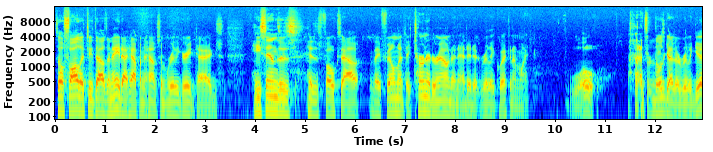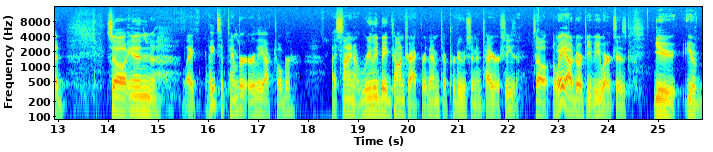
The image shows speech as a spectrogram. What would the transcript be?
So fall of 2008, I happen to have some really great tags. He sends his, his folks out. They film it. They turn it around and edit it really quick. And I'm like, whoa, those guys are really good. So in like late September, early October, I sign a really big contract for them to produce an entire season. So the way outdoor TV works is you you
